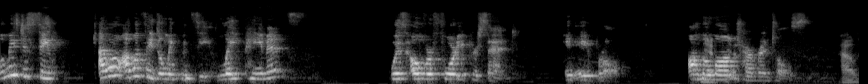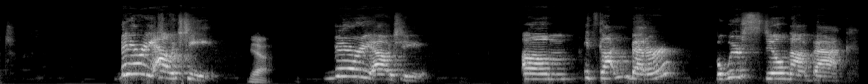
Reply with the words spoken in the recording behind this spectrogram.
let me just say, I won't, I won't say delinquency, late payments was over 40% in April on the yep, long term yep. rentals. Ouch. Very ouchy. Yeah. Very ouchy. Um, it's gotten better, but we're still not back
